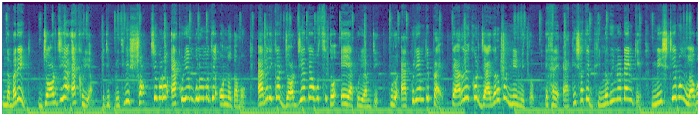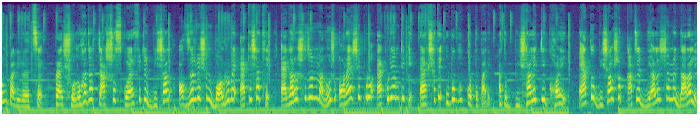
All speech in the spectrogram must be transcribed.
নাম্বার এইট জর্জিয়া অ্যাকুরিয়াম এটি পৃথিবীর সবচেয়ে বড় অ্যাকুরিয়ামগুলোর মধ্যে অন্যতম। আমেরিকার জর্জিয়াতে অবস্থিত এই অ্যাকুরিয়ামটি পুরো অ্যাকুরিয়ামটি প্রায় তেরো একর জায়গার উপর নির্মিত। এখানে একই সাথে ভিন্ন ভিন্ন ট্যাঙ্কে মিষ্টি এবং লবণ পানি রয়েছে। প্রায় ষোলো হাজার চারশো স্কোয়ার ফিটের বিশাল অবজারভেশন বলরুমে একই সাথে এগারোশো জন মানুষ অনায়াসে পুরো অ্যাকুরিয়ামটিকে একসাথে উপভোগ করতে পারে। এত বিশাল একটি ঘরে এত বিশাল সব কাচের দেয়ালের সামনে দাঁড়ালে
